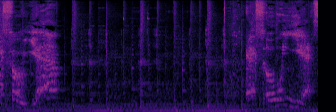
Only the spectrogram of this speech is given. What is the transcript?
Exo, yeah. XO, yes.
